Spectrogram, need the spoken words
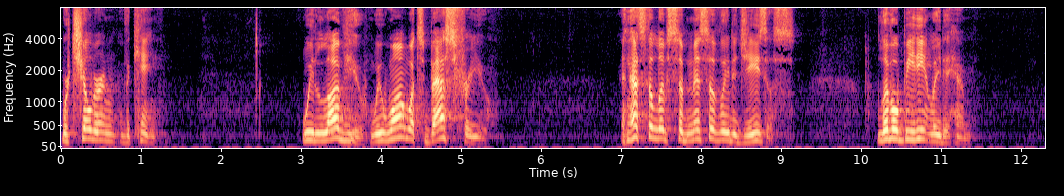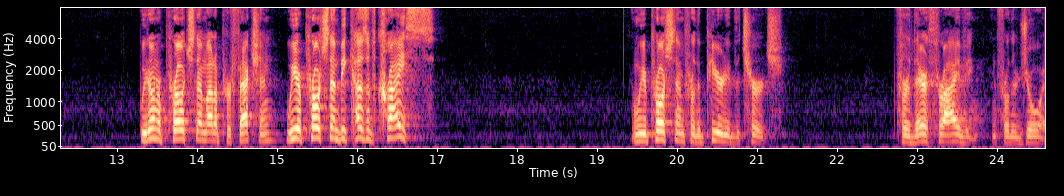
We're children of the King. We love you. We want what's best for you. And that's to live submissively to Jesus, live obediently to Him. We don't approach them out of perfection, we approach them because of Christ. And we approach them for the purity of the church for their thriving and for their joy.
